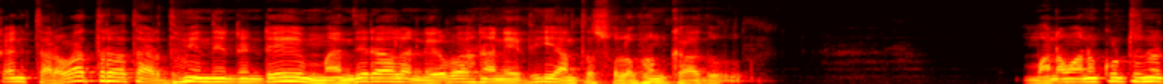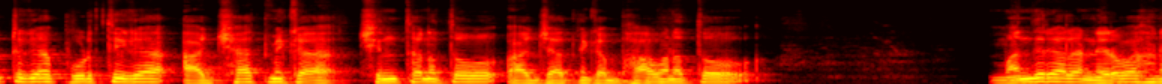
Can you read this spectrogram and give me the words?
కానీ తర్వాత తర్వాత అర్థమైంది ఏంటంటే మందిరాల నిర్వహణ అనేది అంత సులభం కాదు. మనం అనుకుంటున్నట్టుగా పూర్తిగా ఆధ్యాత్మిక చింతనతో ఆధ్యాత్మిక భావనతో మందిరాల నిర్వహణ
